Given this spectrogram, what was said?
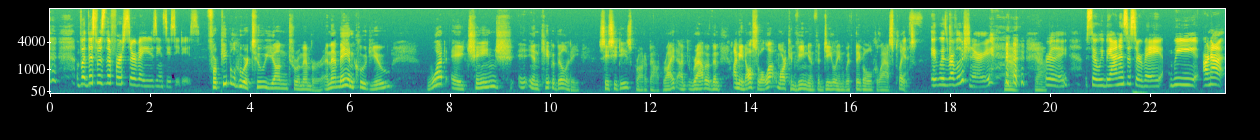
but this was the first survey using CCDs. For people who are too young to remember, and that may include you, what a change in capability CCDs brought about, right? Uh, rather than, I mean, also a lot more convenient than dealing with big old glass plates. Yes. It was revolutionary. Yeah, yeah. really. So we began as a survey. We are not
